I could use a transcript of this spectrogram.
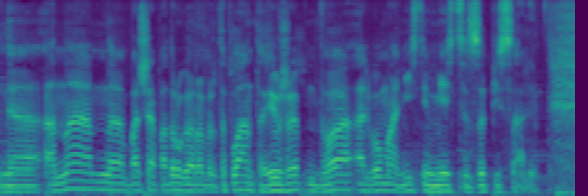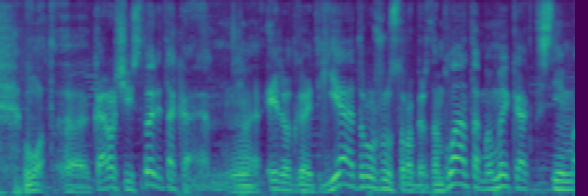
Э, Она э, большая подруга Роберта Планта, и уже два альбома они с ним вместе записали. Вот. э, Короче, история такая. Эллиот говорит, я дружу с Робертом Плантом, и мы как-то с ним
